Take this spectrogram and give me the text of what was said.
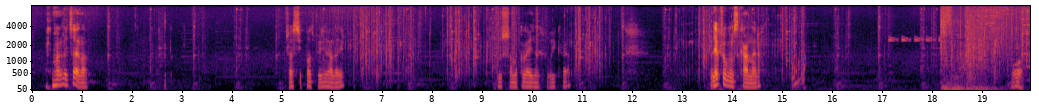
Ale cena. Czas się podpiąć dalej. Puszczamy kolejnych dwójkę. Lepszyłbym skaner. O.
